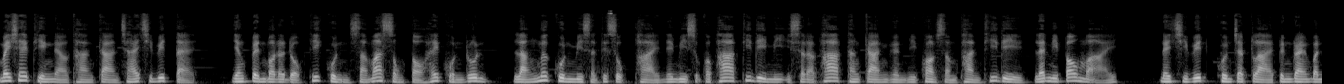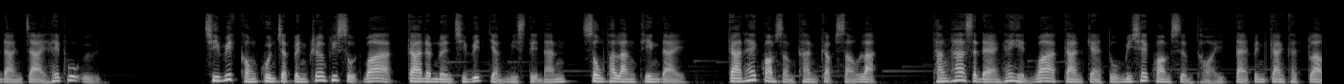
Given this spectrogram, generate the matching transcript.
ไม่ใช่เพียงแนวทางการใช้ชีวิตแต่ ยังเป็นมรดกที่คุณสามารถส่งต่อให้คนรุ่น หลังเมื่อคุณมีสันติสุขภายในมีสุขภาพที่ดีมีอิสรภาพทางการเงินมีความสัมพันธ์ที่ดีและมีเป้าหมาย ในชีวิตคุณจะกลายเป็นแรงบันดาลใจให้ผู้อื่น ชีวิตของคุณจะเป็นเครื่องพิสูจน์ว่าการดำเนินชีวิตอย่างมีสตินั้น ทรงพลังเพียงใด การให้ความสำคัญกับเสาหลัก ทั้งห้าแสดงให้เห็นว่าการแก่ตัวไม่ใช่ความเสื่อมถอย แต่เป็นการขัดเกลา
